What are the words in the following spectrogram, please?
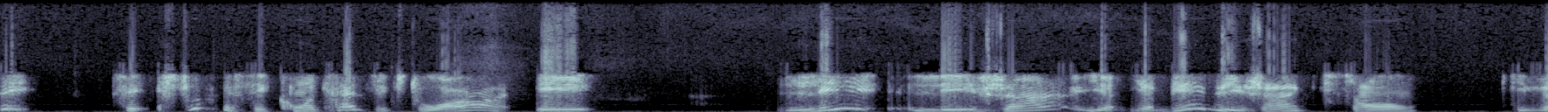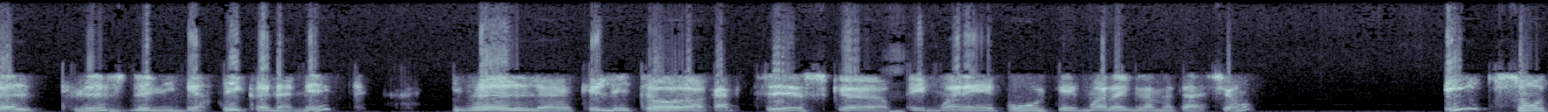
je trouve que c'est contradictoire et les, les gens, il y, a bien des gens qui sont qui veulent plus de liberté économique, qui veulent que l'État rapetisse, y ait moins d'impôts, qu'il y ait moins de réglementation, et qui sont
